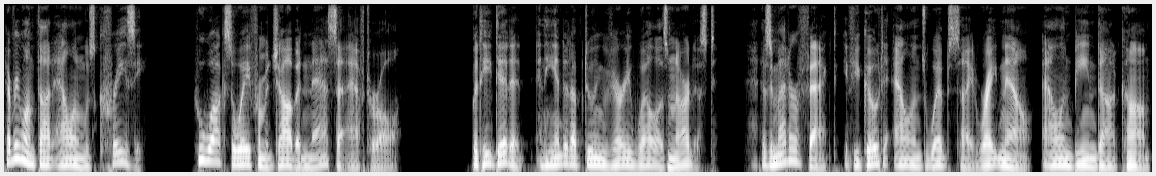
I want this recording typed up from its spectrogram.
Everyone thought Alan was crazy. Who walks away from a job at NASA after all? But he did it, and he ended up doing very well as an artist. As a matter of fact, if you go to Alan's website right now, alanbean.com,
